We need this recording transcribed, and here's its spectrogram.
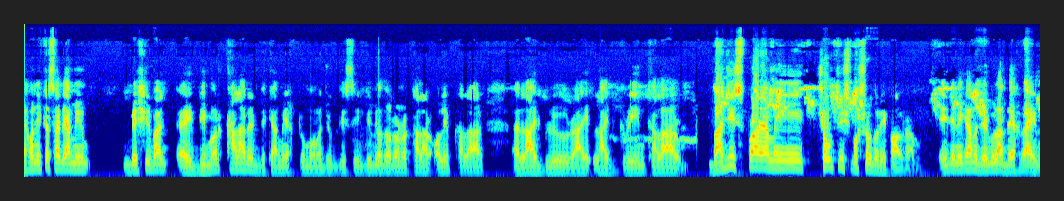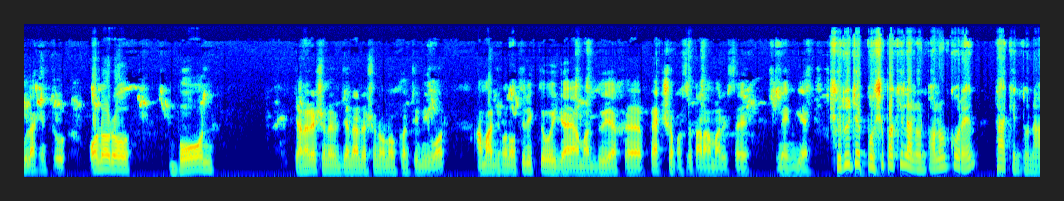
এখন একটা সাইডে আমি বেশিরভাগ এই ডিমের কালারের দিকে আমি একটু মনোযোগ দিছি। বিভিন্ন ধরনের colour, olive colour light blue light green colour. বাজিস প্রায় আমি চৌত্রিশ বছর ধরে পাললাম এই যে কেন যেগুলা দেখরা এগুলা কিন্তু অনরো বোন জেনারেশনের জেনারেশন অন কন্টিনিউ আমার যখন অতিরিক্ত হয়ে যায়, আমার দুই এক প্যাট শপ আছে, তারা আমার কাছে নেন গিয়ে। শুধু যে পশু পাখি লালন পালন করেন তা কিন্তু না।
